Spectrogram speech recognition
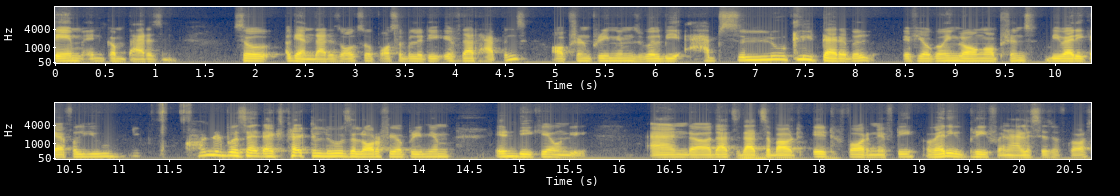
tame in comparison so again that is also a possibility if that happens option premiums will be absolutely terrible if you're going long options be very careful you 100% expect to lose a lot of your premium in decay only and uh, that's that's about it for nifty a very brief analysis of course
